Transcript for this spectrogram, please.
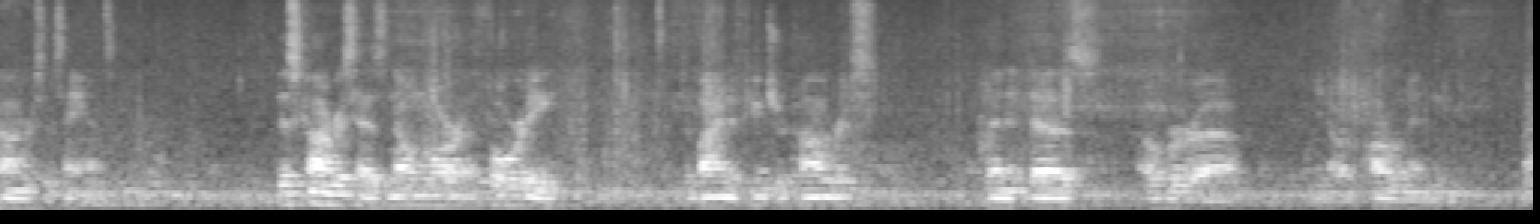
Congress's hands. This Congress has no more authority to bind a future Congress than it does over, uh, you know, a parliament in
